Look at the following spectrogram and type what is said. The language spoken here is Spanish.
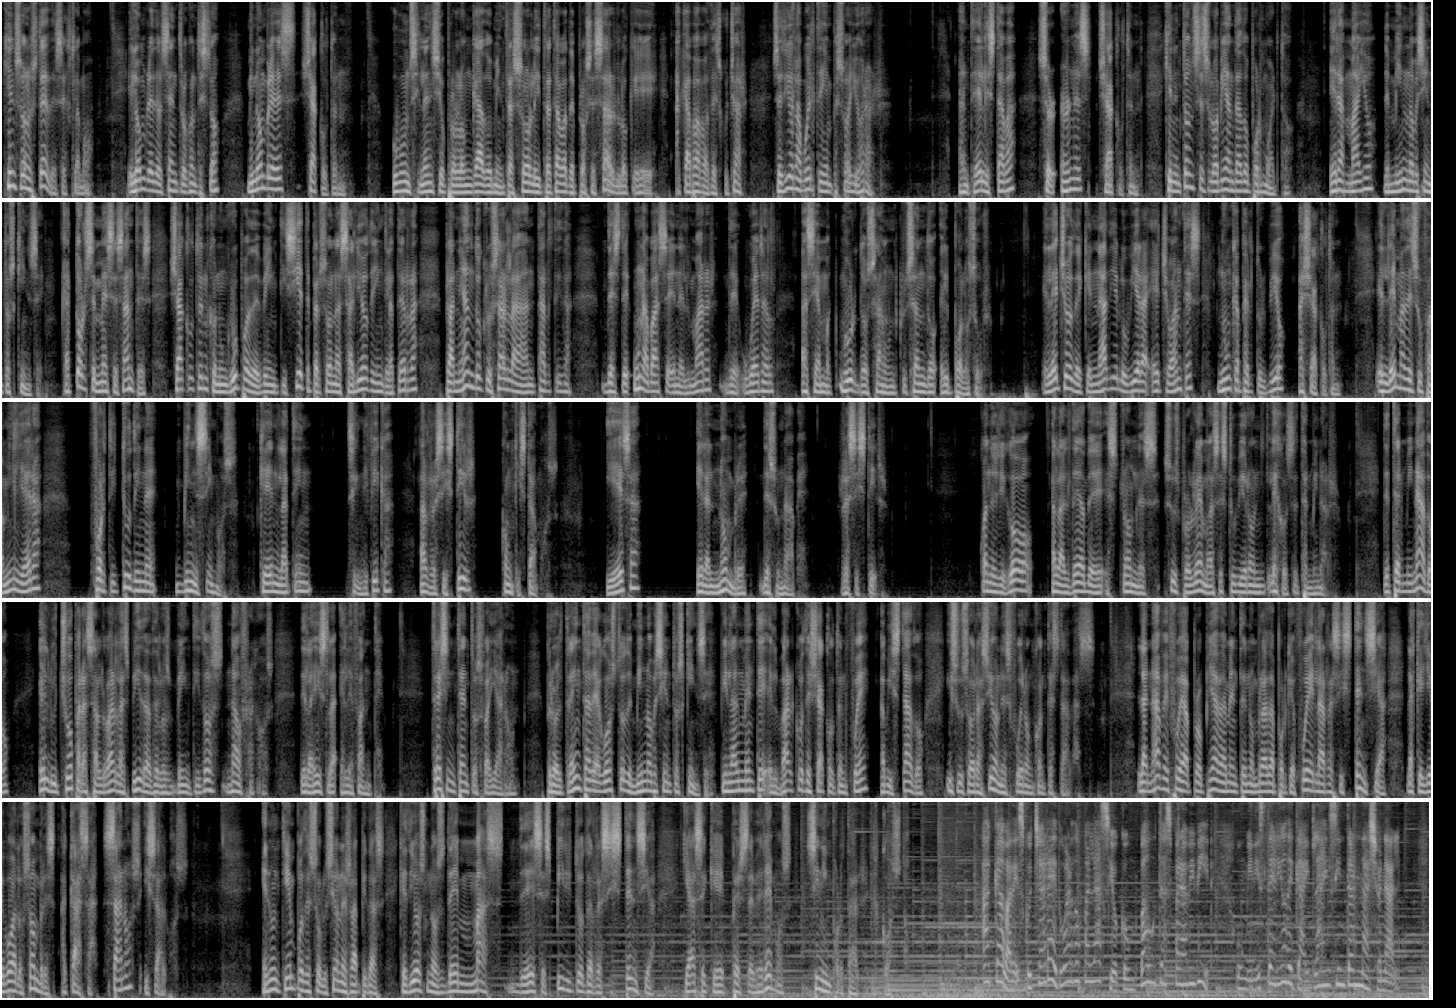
¿Quién son ustedes? exclamó. El hombre del centro contestó, Mi nombre es Shackleton. Hubo un silencio prolongado mientras Sorley trataba de procesar lo que acababa de escuchar. Se dio la vuelta y empezó a llorar. Ante él estaba Sir Ernest Shackleton, quien entonces lo habían dado por muerto. Era mayo de 1915. Catorce meses antes, Shackleton con un grupo de 27 personas salió de Inglaterra planeando cruzar la Antártida desde una base en el mar de Weddell hacia McMurdo Sound cruzando el Polo Sur. El hecho de que nadie lo hubiera hecho antes nunca perturbió a Shackleton. El lema de su familia era Fortitudine vincimos, que en latín significa al resistir, conquistamos. Y esa era el nombre de su nave, resistir. Cuando llegó a la aldea de Stromness, sus problemas estuvieron lejos de terminar. Determinado, él luchó para salvar las vidas de los 22 náufragos de la isla Elefante. Tres intentos fallaron, pero el 30 de agosto de 1915, finalmente el barco de Shackleton fue avistado y sus oraciones fueron contestadas. La nave fue apropiadamente nombrada porque fue la resistencia la que llevó a los hombres a casa, sanos y salvos. En un tiempo de soluciones rápidas, que Dios nos dé más de ese espíritu de resistencia que hace que perseveremos sin importar el costo. Acaba de escuchar a Eduardo Palacio con Pautas para Vivir, un ministerio de Guidelines International.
